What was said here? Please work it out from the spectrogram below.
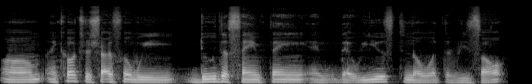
Um, and culture shocks when we do the same thing and that we used to know what the result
